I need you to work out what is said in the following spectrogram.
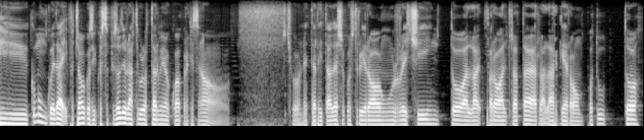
e comunque dai, facciamo così, questo episodio un attimo lo termino qua perché sennò ci vuole un'eternità. Adesso costruirò un recinto, farò altra terra, allargherò un po' tutto.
